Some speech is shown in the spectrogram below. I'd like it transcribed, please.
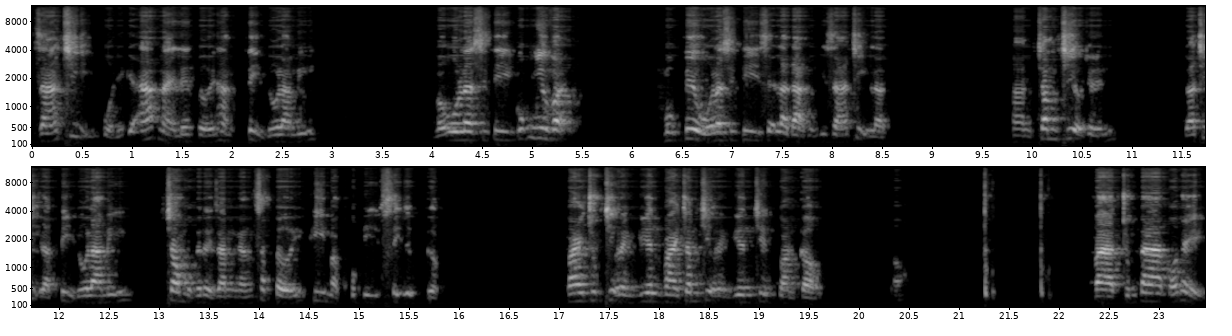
giá trị của những cái app này lên tới hàng tỷ đô la Mỹ. Và Ola City cũng như vậy. Mục tiêu của Ola City sẽ là đạt được cái giá trị là hàng trăm triệu cho đến giá trị là tỷ đô la Mỹ trong một cái thời gian ngắn sắp tới khi mà công ty xây dựng được vài chục triệu thành viên, vài trăm triệu thành viên trên toàn cầu. Và chúng ta có thể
